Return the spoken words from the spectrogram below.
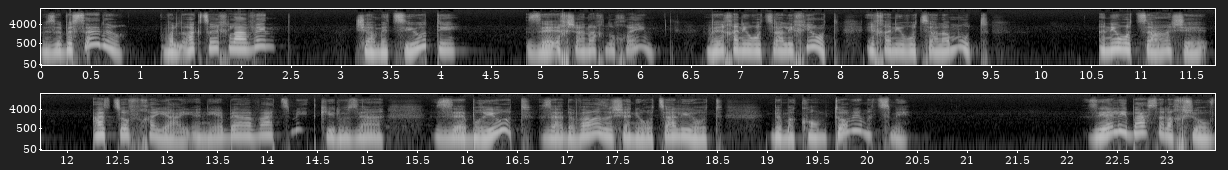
וזה בסדר, אבל רק צריך להבין שהמציאות היא, זה איך שאנחנו חיים, ואיך אני רוצה לחיות, איך אני רוצה למות. אני רוצה שעד סוף חיי אני אהיה באהבה עצמית, כאילו זה, זה בריאות, זה הדבר הזה שאני רוצה להיות במקום טוב עם עצמי. זה יהיה לי באסה לחשוב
